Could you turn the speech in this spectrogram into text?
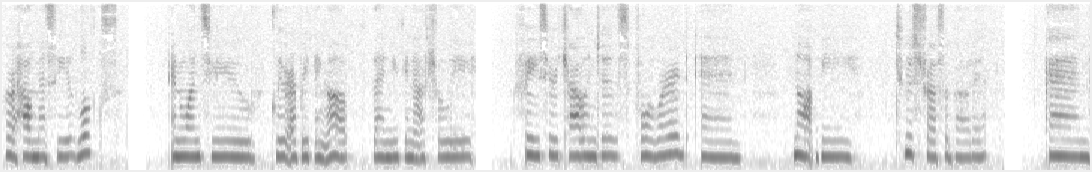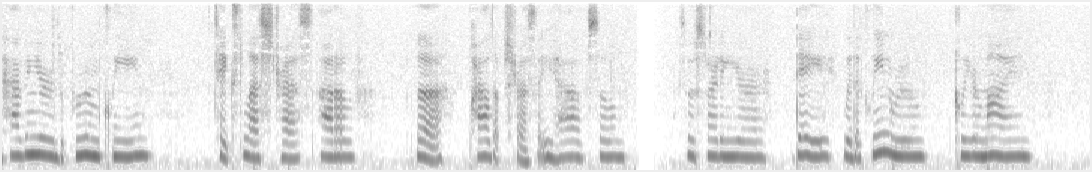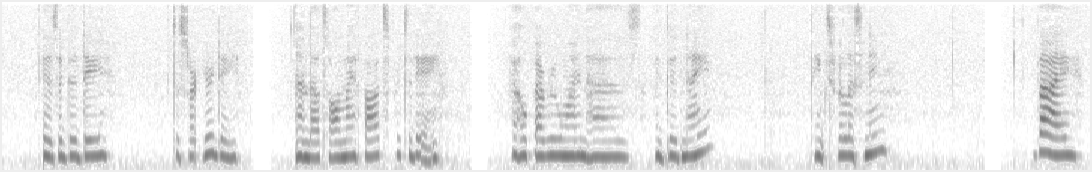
or how messy it looks. And once you clear everything up, then you can actually face your challenges forward and not be too stressed about it. And having your room clean takes less stress out of the piled up stress that you have. So, so starting your day with a clean room, clear mind is a good day to start your day. And that's all my thoughts for today. I hope everyone has a good night. Thanks for listening. Bye.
